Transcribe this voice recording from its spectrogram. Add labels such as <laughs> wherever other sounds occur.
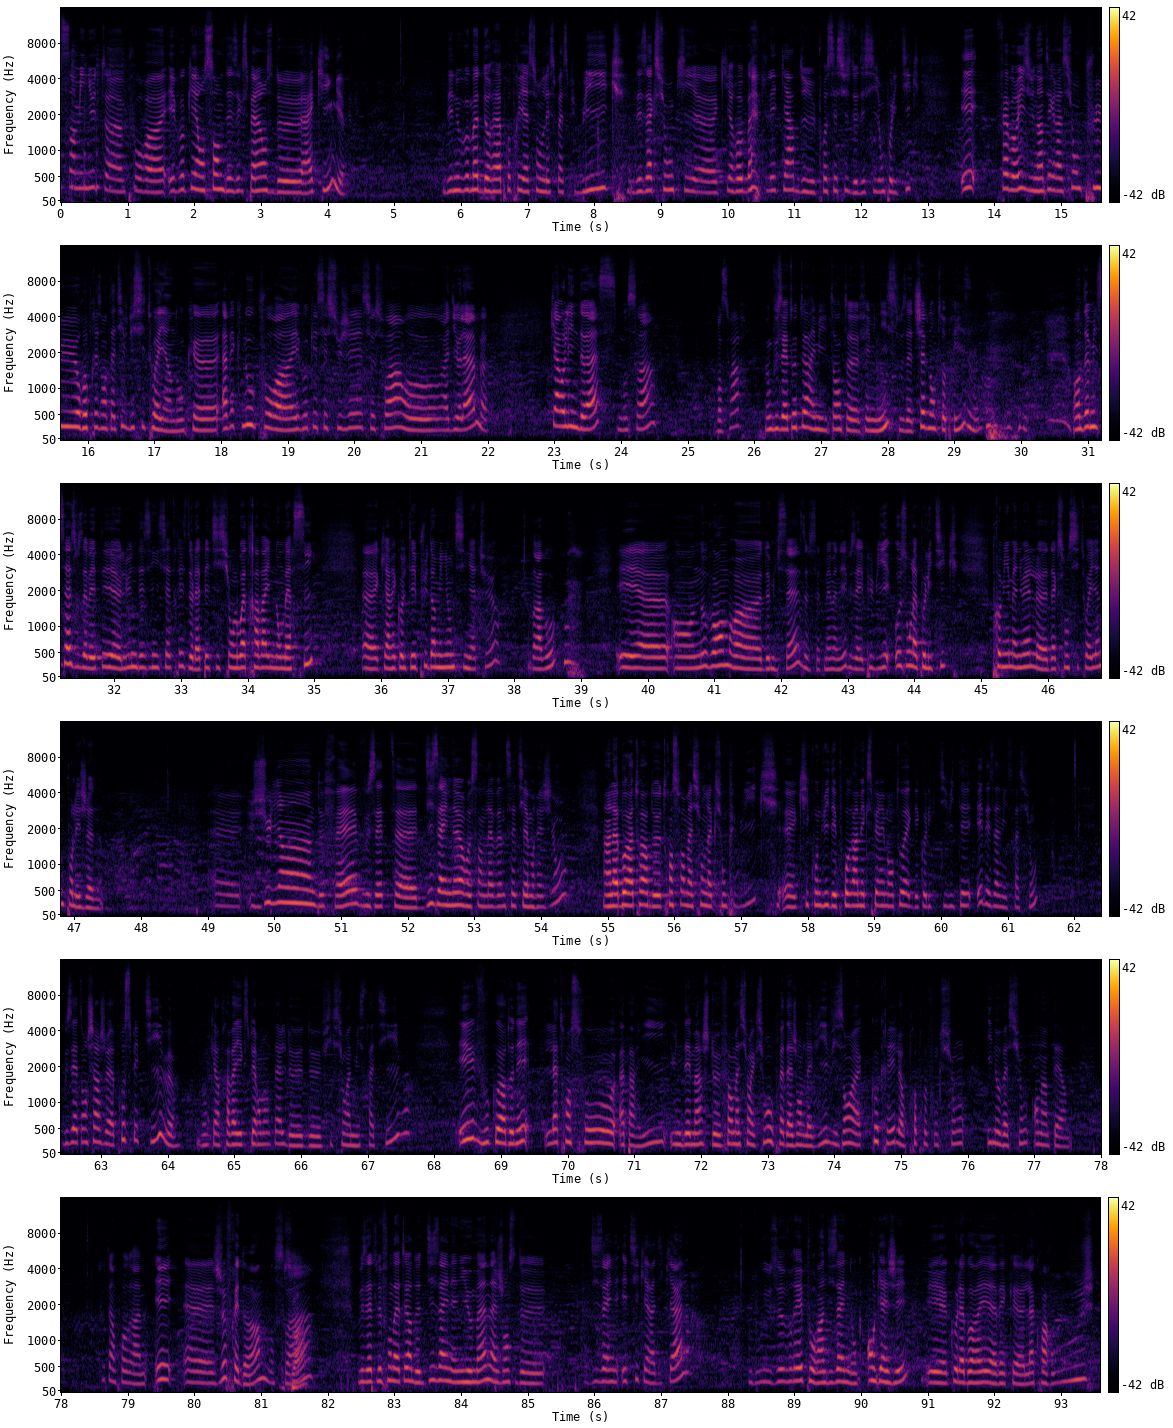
45 minutes euh, pour euh, évoquer ensemble des expériences de hacking, des nouveaux modes de réappropriation de l'espace public, des actions qui, euh, qui rebattent <laughs> les cartes du processus de décision politique et favorisent une intégration plus représentative du citoyen. Donc avec nous pour évoquer ces sujets ce soir au Radiolab, Caroline Dehas, bonsoir. Bonsoir. Donc vous êtes auteur et militante euh, féministe, vous êtes chef d'entreprise. <laughs> en 2016, vous avez été euh, l'une des initiatrices de la pétition Loi Travail non merci, euh, qui a récolté plus d'un million de signatures. Bravo. <laughs> Et en novembre 2016, de cette même année, vous avez publié Osons la politique, premier manuel d'action citoyenne pour les jeunes. Julien Defay, vous êtes designer au sein de la 27e région un laboratoire de transformation de l'action publique euh, qui conduit des programmes expérimentaux avec des collectivités et des administrations. Vous êtes en charge de la prospective, donc un travail expérimental de, fiction administrative. Et vous coordonnez la Transfo à Paris, une démarche de formation-action auprès d'agents de la ville visant à co-créer leurs propres fonctions innovation en interne. Tout un programme. Et euh, Geoffrey Dorn, bonsoir. Vous êtes le fondateur de Design and Human, agence de design éthique et radical. Vous œuvrez pour un design donc engagé et collaborez avec euh, la Croix-Rouge,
